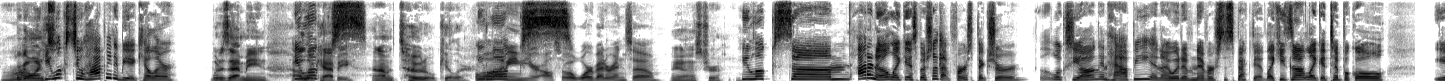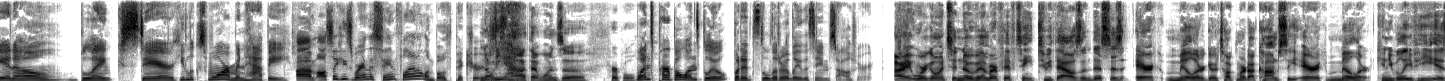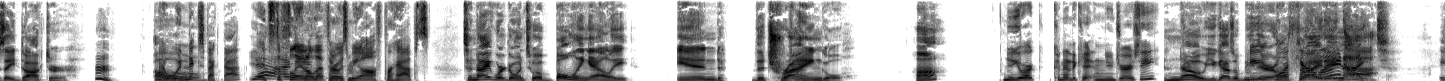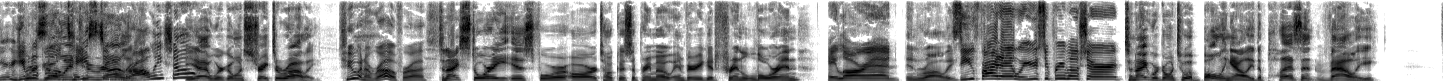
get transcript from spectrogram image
We're Oh, going He to- looks too happy to be a killer. What does that mean? He I look looks- happy, and I'm a total killer. He well, I mean, looks- you're also a war veteran, so Yeah, that's true. He looks um I don't know, like especially that first picture. Looks young and happy and I would have never suspected. Like he's not like a typical, you know, blank stare. He looks warm and happy. um. Also, he's wearing the same flannel in both pictures. No, he's Yeah. not. That one's uh, purple. One's purple, one's blue, but it's literally the same style shirt. All right, we're going to November 15th, 2000. This is Eric Miller. Go to talkmurder.com to see Eric Miller. Can you believe he is a doctor? Hmm. Oh. I wouldn't Oh. expect that. Yeah, it's the I flannel mean- that throws me off, perhaps. Tonight, we're going to a bowling alley in the Triangle. Huh? New York, Connecticut, and New Jersey. No, you guys will be New- there on Friday Carolina. night. You're giving We're us a little taste of a Raleigh. Raleigh show? Yeah, we're going straight to Raleigh. Two in a row for us. Tonight's story is for our Taco Supremo and very good friend Lauren Hey, Lauren. in Raleigh. See you Friday. Wear your Supremo shirt. Tonight we're going to a bowling alley, the Pleasant Valley.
